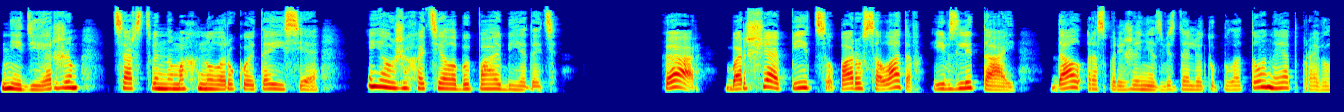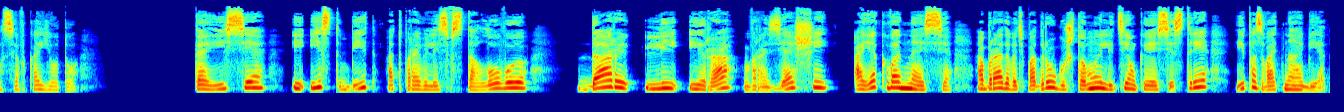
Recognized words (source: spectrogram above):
Не держим», — царственно махнула рукой Таисия. «Я уже хотела бы пообедать». «Кар, борща, пиццу, пару салатов и взлетай!» Дал распоряжение звездолету Платон и отправился в каюту. Таисия и Истбит отправились в столовую, Дары, Ли и Ра в разящий, а я к Ванессе, обрадовать подругу, что мы летим к ее сестре и позвать на обед.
